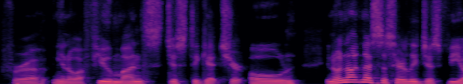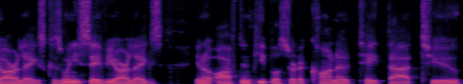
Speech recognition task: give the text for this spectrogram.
for a you know a few months just to get your own you know not necessarily just VR legs because when you say VR legs you know, often people sort of connotate that to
